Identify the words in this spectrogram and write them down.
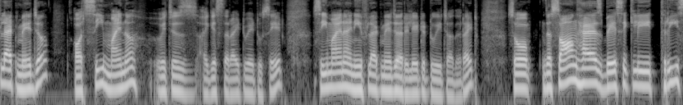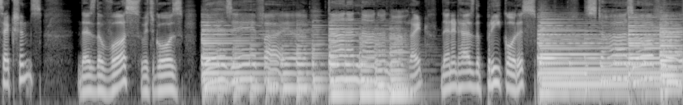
Flat major or C minor, which is, I guess, the right way to say it. C minor and E flat major are related to each other, right? So the song has basically three sections. There's the verse which goes, There's a fire, na na na na na, right? Then it has the pre chorus, The stars of your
